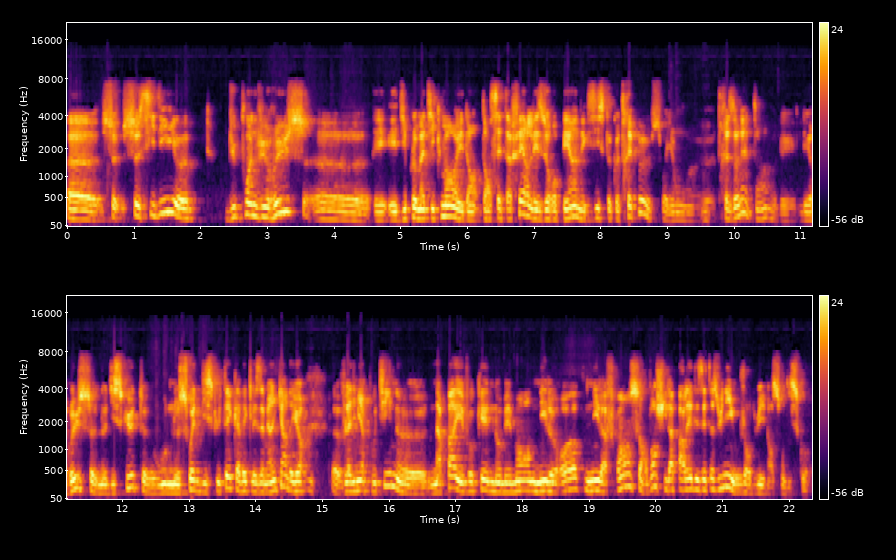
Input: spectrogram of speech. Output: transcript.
Euh, ce, ceci dit, euh, du point de vue russe euh, et, et, diplomatiquement et dans, dans, cette affaire, les Européens n'existent que très peu, soyons euh, très honnêtes. Hein. Les, les, Russes ne discutent ou ne souhaitent discuter qu'avec les Américains. D'ailleurs, euh, Vladimir Poutine euh, n'a pas évoqué nommément ni l'Europe ni la France. En revanche, il a parlé des États-Unis aujourd'hui dans son discours.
